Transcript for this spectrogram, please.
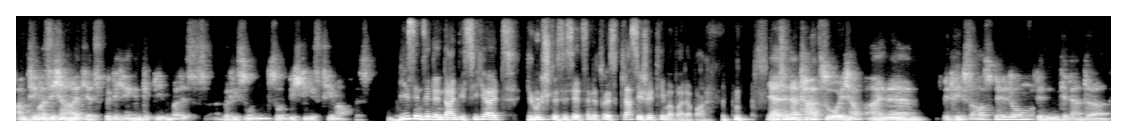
am Thema Sicherheit jetzt wirklich hängen geblieben, weil es wirklich so ein, so ein wichtiges Thema auch ist. Wie sind Sie denn da in die Sicherheit gerutscht? Das ist jetzt nicht so das klassische Thema bei der Bahn. Ja, ist in der Tat so. Ich habe eine Betriebsausbildung, bin gelernter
